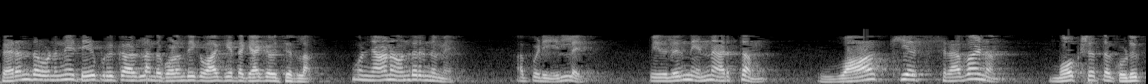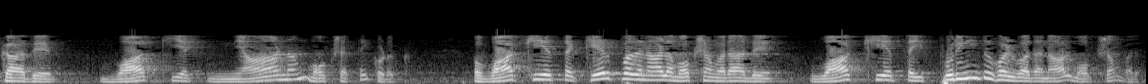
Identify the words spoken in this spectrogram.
பிறந்த உடனே டேப் ரெக்கார்ட்ல அந்த குழந்தைக்கு வாக்கியத்தை கேட்க வச்சிடலாம் ஞானம் வந்துடணுமே அப்படி இல்லை. இதுல இருந்து என்ன அர்த்தம்? வாக்கிய சிரவணம் மோட்சத்தை கொடுக்காது. வாக்கிய ஞானம் மோட்சத்தை கொடுக்கும். இப்ப வாக்கியத்தை கேட்பதனால மோட்சம் வராது. வாக்கியத்தை புரிந்து கொள்வதனால் மோட்சம் வரும்.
